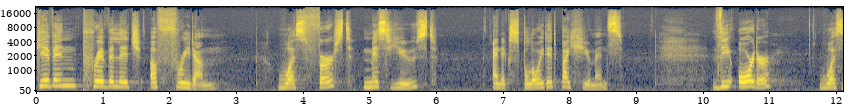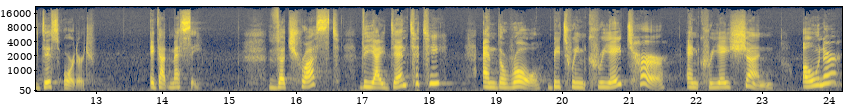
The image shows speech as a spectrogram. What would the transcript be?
given privilege of freedom was first misused and exploited by humans, the order was disordered. It got messy. The trust, the identity, and the role between creator and creation, owner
